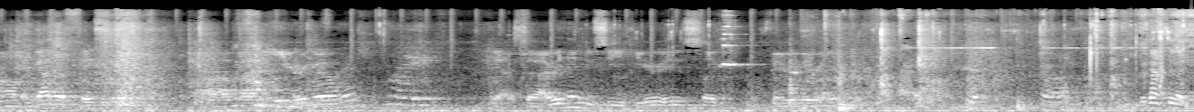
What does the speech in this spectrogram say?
Um, it got a facelift about a year ago. Yeah, so everything you see here is like very very new. We're gonna say like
